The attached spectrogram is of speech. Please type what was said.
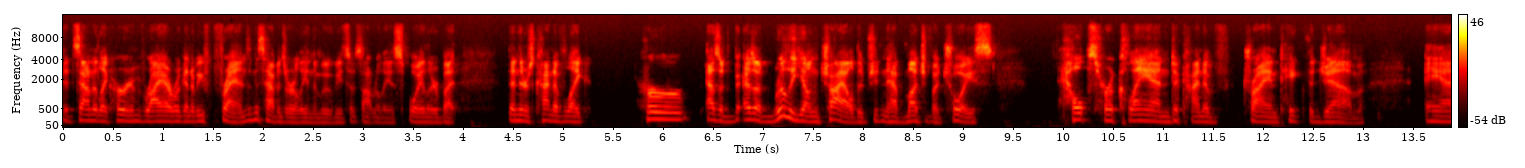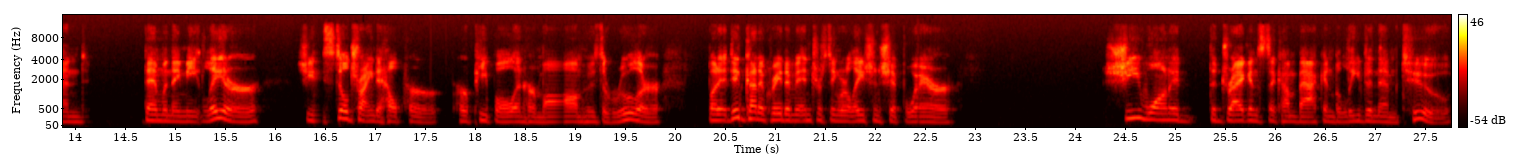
that sounded like her and Raya were going to be friends, and this happens early in the movie, so it's not really a spoiler. But then there's kind of like her as a as a really young child, if she didn't have much of a choice, helps her clan to kind of try and take the gem and then when they meet later she's still trying to help her her people and her mom who's the ruler but it did kind of create an interesting relationship where she wanted the dragons to come back and believed in them too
